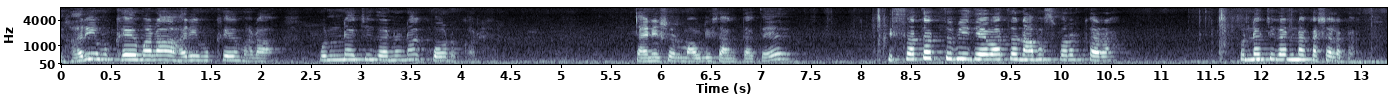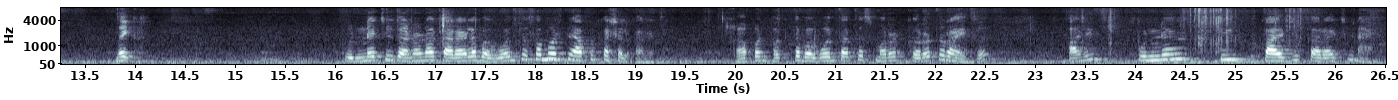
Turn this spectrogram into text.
हरिमुखे म्हणा हरिमुखे म्हणा पुण्याची गणना कोण करे ज्ञानेश्वर माऊली सांगतात ते की सतत तुम्ही देवाचं नामस्मरण करा. पुण्याची गणना कशाला करता? नाही का? पुण्याची गणना करायला भगवंत समजते आपण कशाला करायचं? आपण फक्त भगवंताचं स्मरण करत राहायचं आणि पुण्याची काळजी करायची नाही.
